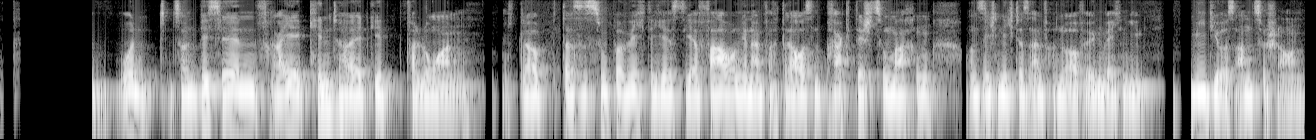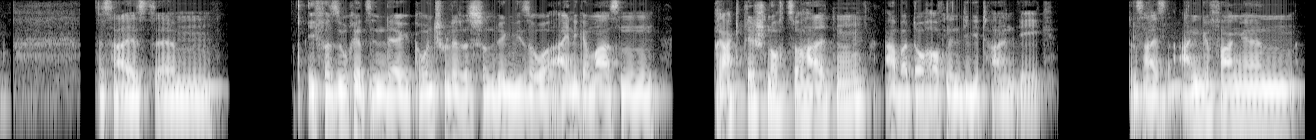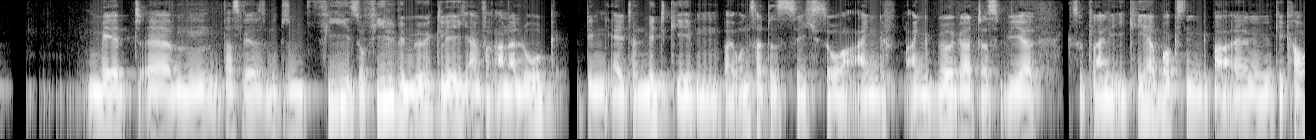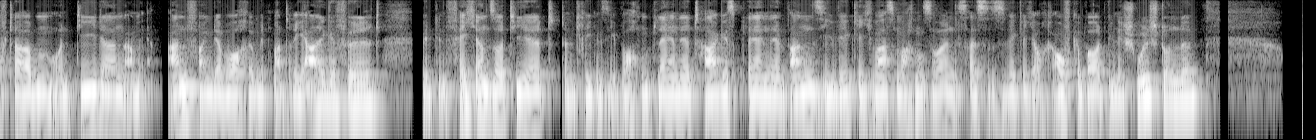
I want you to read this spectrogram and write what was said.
Und so ein bisschen freie Kindheit geht verloren. Ich glaube, dass es super wichtig ist, die Erfahrungen einfach draußen praktisch zu machen und sich nicht das einfach nur auf irgendwelchen Videos anzuschauen. Das heißt, ähm, ich versuche jetzt in der Grundschule das schon irgendwie so einigermaßen praktisch noch zu halten, aber doch auf einen digitalen Weg. Das heißt, angefangen mit, ähm, dass wir so viel, so viel wie möglich einfach analog den Eltern mitgeben. Bei uns hat es sich so einge eingebürgert, dass wir so kleine Ikea-Boxen ähm, gekauft haben und die dann am Anfang der Woche mit Material gefüllt, mit den Fächern sortiert. Dann kriegen sie Wochenpläne, Tagespläne, wann sie wirklich was machen sollen. Das heißt, es ist wirklich auch aufgebaut wie eine Schulstunde.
